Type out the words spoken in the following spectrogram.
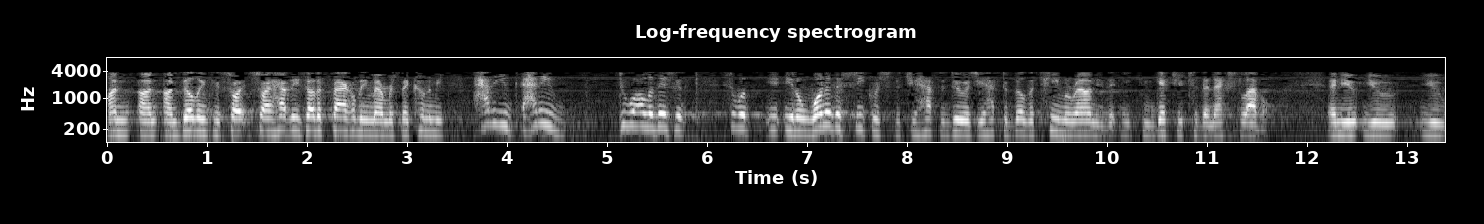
on, on, on building things. So, so I have these other faculty members, they come to me, how do you, how do you do all of this? And so, well, you, you know, one of the secrets that you have to do is you have to build a team around you that you can get you to the next level. And you, you, you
